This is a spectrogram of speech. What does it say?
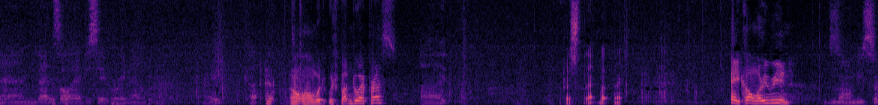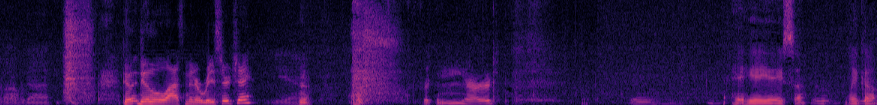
And that is all I have to say for right now. Alright, cut. Oh, oh which, button do I press? Uh, press that button right. Hey, Colin, what are you reading? Zombie survival guide. Doing, doing the last minute research, eh? Yeah. Freaking nerd. Hey, hey, hey, Asa. Wake up.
